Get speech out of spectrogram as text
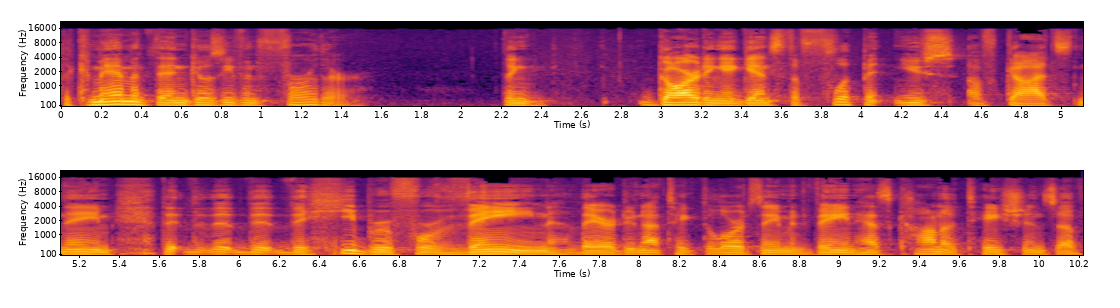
The commandment then goes even further than guarding against the flippant use of God's name. The, the, the, the, Hebrew for vain there, do not take the Lord's name in vain, has connotations of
